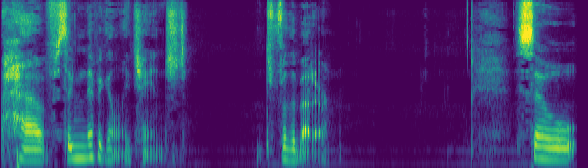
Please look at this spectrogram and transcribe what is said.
have significantly changed for the better. So,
